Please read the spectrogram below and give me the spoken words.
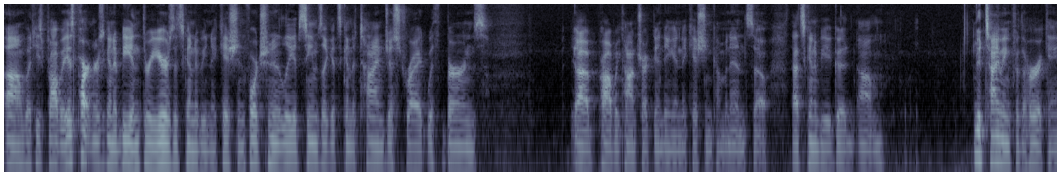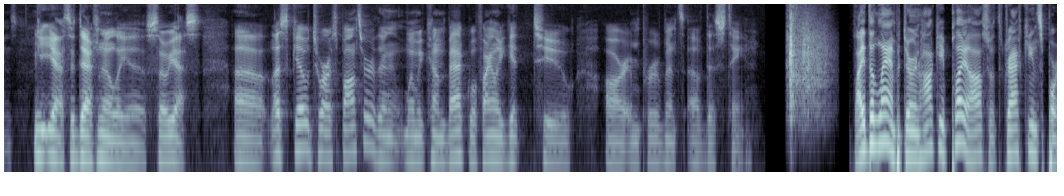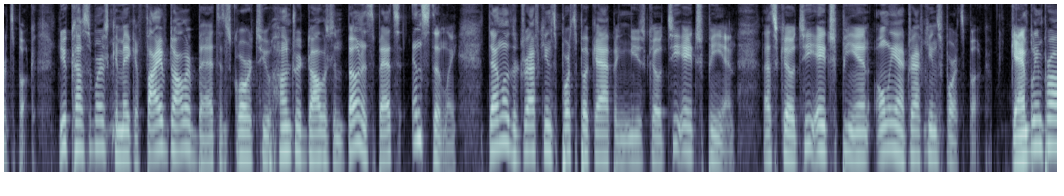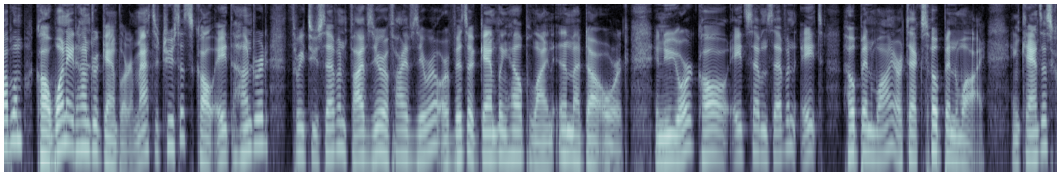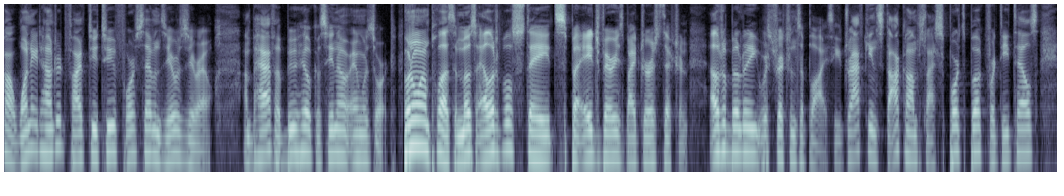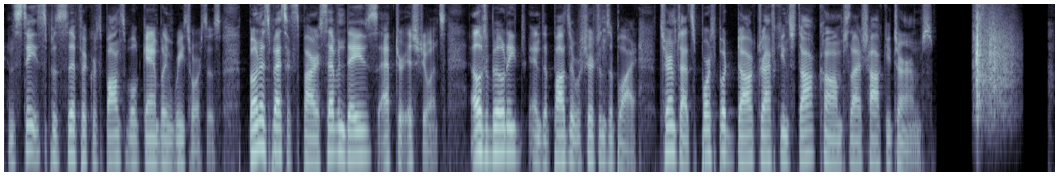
Um, but he's probably his partner's going to be in three years. It's going to be Nikishin. Fortunately, it seems like it's going to time just right with Burns uh, probably contract ending and Nikishin coming in. So that's going to be a good um, good timing for the Hurricanes. Yes, it definitely is. So yes, uh, let's go to our sponsor. Then when we come back, we'll finally get to our improvements of this team. Light the lamp during hockey playoffs with DraftKings Sportsbook. New customers can make a $5 bet and score $200 in bonus bets instantly. Download the DraftKings Sportsbook app and use code THPN. That's code THPN only at DraftKings Sportsbook. Gambling problem? Call 1 800 Gambler. In Massachusetts, call 800 327 5050 or visit gamblinghelplinema.org. In New York, call 877 8 HOPE NY or text HOPE NY. In Kansas, call 1 800 522 4700. On behalf of Boot Hill Casino and Resort, 21 plus in most eligible states, but age varies by jurisdiction. Eligibility restrictions apply. See DraftKings.com slash sportsbook for details and state-specific responsible gambling resources. Bonus bets expire seven days after issuance. Eligibility and deposit restrictions apply. Terms at sportsbook.draftkings.com slash hockey terms.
